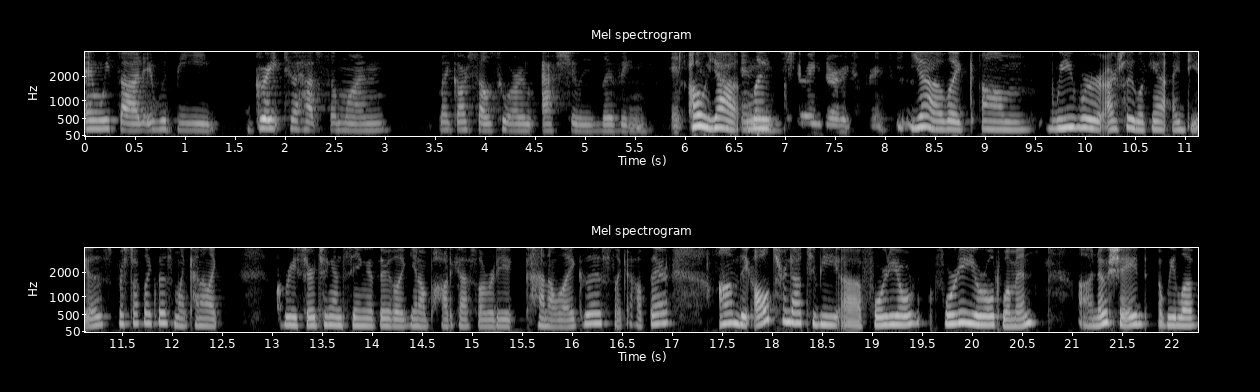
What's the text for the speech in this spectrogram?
and we thought it would be great to have someone like ourselves who are actually living it oh yeah, and like sharing their experiences. yeah, like um we were actually looking at ideas for stuff like this and like kind of like researching and seeing if there's like, you know, podcasts already kind of like this like out there. Um they all turned out to be uh 40 year 40 year old women. Uh no shade. We love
